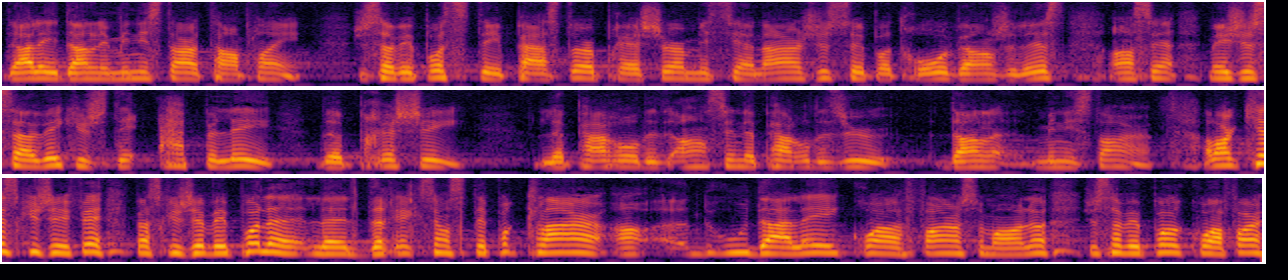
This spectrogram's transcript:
d'aller dans le ministère temps plein. Je ne savais pas si c'était pasteur, prêcheur, missionnaire, je ne sais pas trop, évangéliste, ancien, mais je savais que j'étais appelé de prêcher la parole la parole de Dieu dans le ministère. Alors, qu'est-ce que j'ai fait? Parce que je n'avais pas la, direction, ce n'était pas clair où d'aller, quoi faire à ce moment-là. Je ne savais pas quoi faire.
